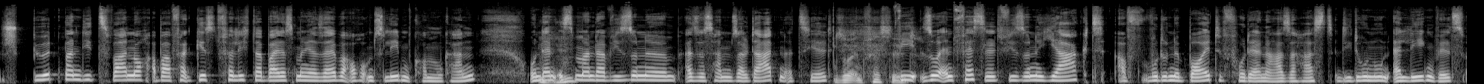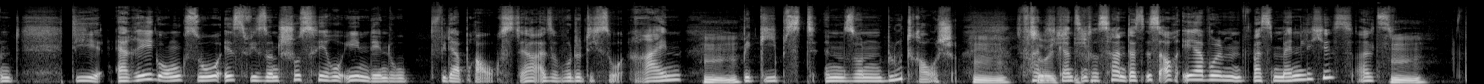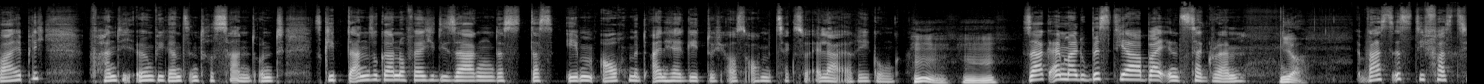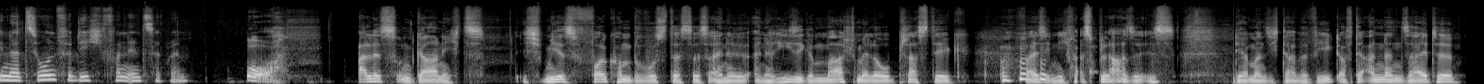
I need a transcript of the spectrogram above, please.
spürt man die zwar noch, aber vergisst völlig dabei, dass man ja selber auch ums Leben kommen kann. Und dann mhm. ist man da wie so eine, also es haben Soldaten erzählt. So entfesselt. Wie, so entfesselt, wie so eine Jagd, auf, wo du eine Beute vor der Nase hast, die du nun erlegen willst. Und die Erregung so ist wie so ein Schuss Heroin, den du wieder brauchst, ja, also wo du dich so rein mhm. begibst in so einen Blutrausch. Mhm. Fand so, ich ganz ich, interessant. Das ist auch eher wohl was Männliches als mhm weiblich, fand ich irgendwie ganz interessant. Und es gibt dann sogar noch welche, die sagen, dass das eben auch mit einhergeht, durchaus auch mit sexueller Erregung. Hm, hm. Sag einmal, du bist ja bei Instagram. Ja. Was ist die Faszination für dich von Instagram? Oh, alles und gar nichts. Ich, mir ist vollkommen bewusst, dass das eine, eine riesige Marshmallow-Plastik, weiß ich nicht was, Blase ist, der man sich da bewegt. Auf der anderen Seite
